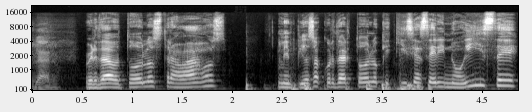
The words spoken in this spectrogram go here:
Claro. ¿verdad? O todos los trabajos, me empiezo a acordar todo lo que quise hacer y no hice,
